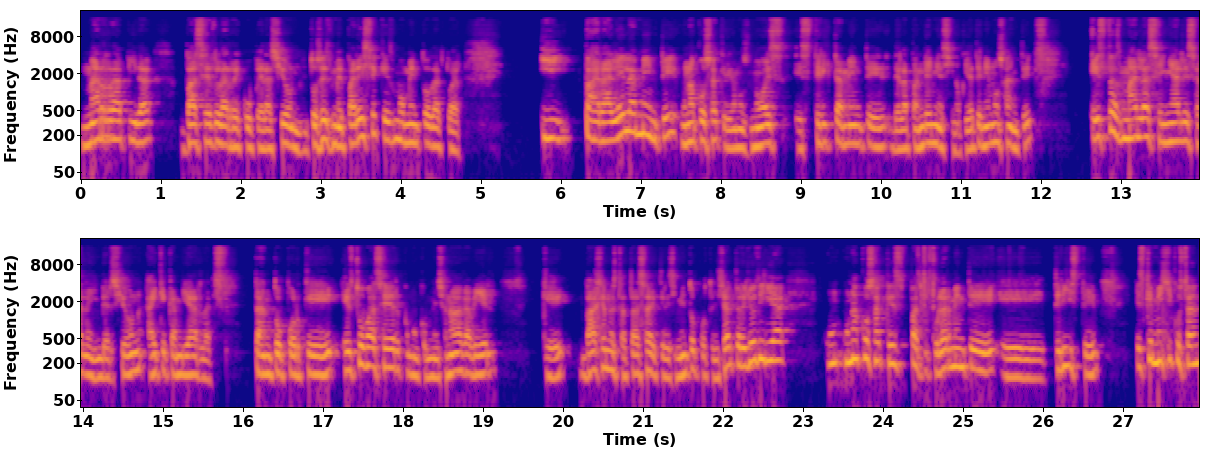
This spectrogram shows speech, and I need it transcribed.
más rápida va a ser la recuperación. Entonces, me parece que es momento de actuar. Y Paralelamente, una cosa que digamos no es estrictamente de la pandemia, sino que ya teníamos antes, estas malas señales a la inversión hay que cambiarlas, tanto porque esto va a ser, como mencionaba Gabriel, que baje nuestra tasa de crecimiento potencial, pero yo diría una cosa que es particularmente eh, triste, es que México está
